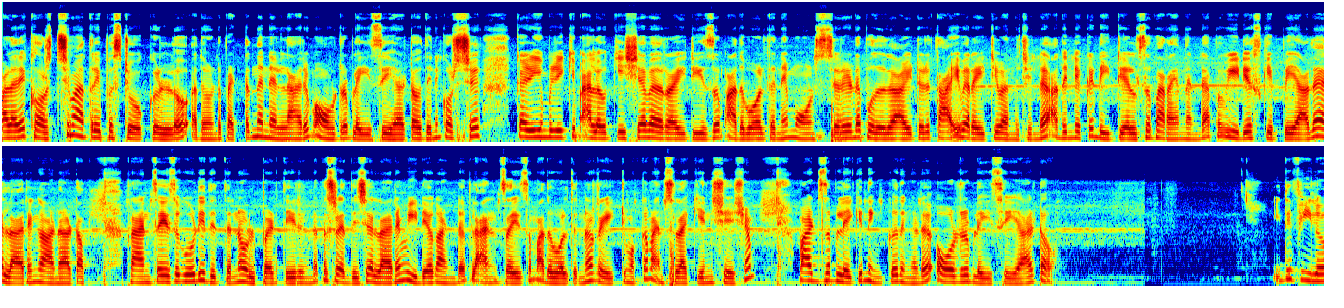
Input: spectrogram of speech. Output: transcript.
വളരെ കുറച്ച് മാത്രമേ ഇപ്പോൾ സ്റ്റോക്ക് ഉള്ളൂ അതുകൊണ്ട് പെട്ടെന്ന് തന്നെ എല്ലാവരും ഓർഡർ പ്ലേസ് ചെയ്യുക കേട്ടോ. ഇതിന് കുറച്ച് കഴിയുമ്പോഴേക്കും അലോക്കീഷ്യ വെറൈറ്റീസും അതുപോലെ തന്നെ മോൺസ്റ്ററിയുടെ പുതുതായിട്ടൊരു തായ് വെറൈറ്റി വന്നിട്ടുണ്ട്. അതിന്റെയൊക്കെ ഡീറ്റെയിൽസ് പറയുന്നുണ്ട്. അപ്പോൾ വീഡിയോ സ്കിപ്പ് ചെയ്യാതെ എല്ലാവരും കാണുക കേട്ടോ. പ്ലാൻ സൈസ് കൂടി ഇതിൽ തന്നെ ഉൾപ്പെടുത്തിയിട്ടുണ്ട്. അപ്പോൾ ശ്രദ്ധിച്ച് എല്ലാവരും വീഡിയോ കണ്ട് പ്ലാൻ സൈസും അതുപോലെ തന്നെ റേറ്റും ഒക്കെ മനസ്സിലാക്കിയതിന് ശേഷം വാട്സപ്പിലേക്ക് നിങ്ങൾക്ക് നിങ്ങളുടെ ഓർഡർ പ്ലേസ് ചെയ്യുക കേട്ടോ. ഇത് ഫിലോ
